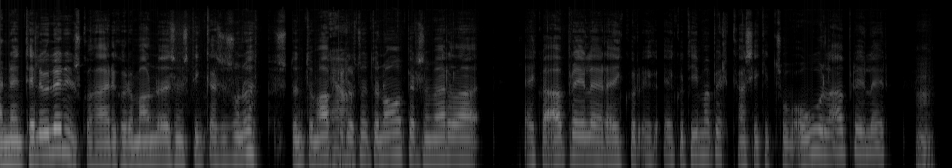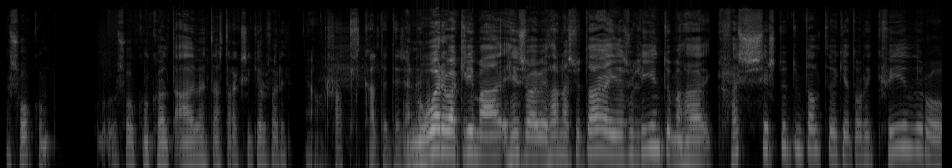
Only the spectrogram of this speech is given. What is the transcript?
enn einn tilvílunin sko. það er einhverju mánuði sem stinga sér svona upp stundum april Já. og stundum november sem verða eitthvað afbreyðilegir eða einhver, einhver tímabil, kannski ekki svo ógulega afbreyðilegir Mm. en svo kom, svo kom kvöld aðvenda strax í kjölfarið Já, En nú erum við að glíma hins vegar við það næstu daga í þessum líindum að það hvessir stundum daldið og geta orðið kviður og,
